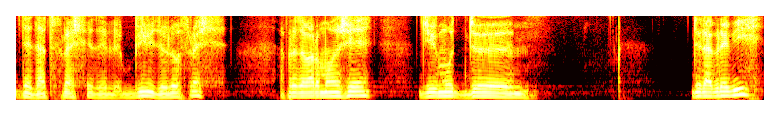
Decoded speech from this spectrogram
des dates fraîches, de, bu de l'eau fraîche, après avoir mangé du mout de, de la brebis,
